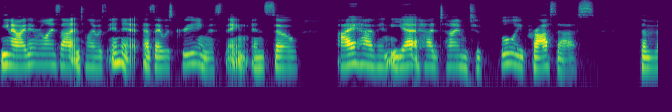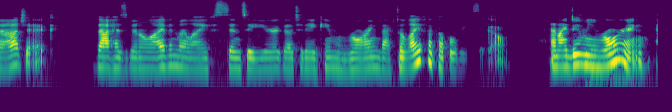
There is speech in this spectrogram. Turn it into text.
know, I didn't realize that until I was in it as I was creating this thing. And so I haven't yet had time to fully process the magic that has been alive in my life since a year ago today came roaring back to life a couple weeks ago. And I do mean roaring.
